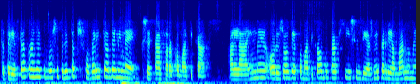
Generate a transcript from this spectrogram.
Τα τελευταία χρόνια ακριβώς επειδή τα ψηφοδέλτια δεν είναι ξεκάθαρα κομματικά, αλλά είναι οριζόντια κομματικά όπου κάποιοι συνδυασμοί περιλαμβάνουν ε,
